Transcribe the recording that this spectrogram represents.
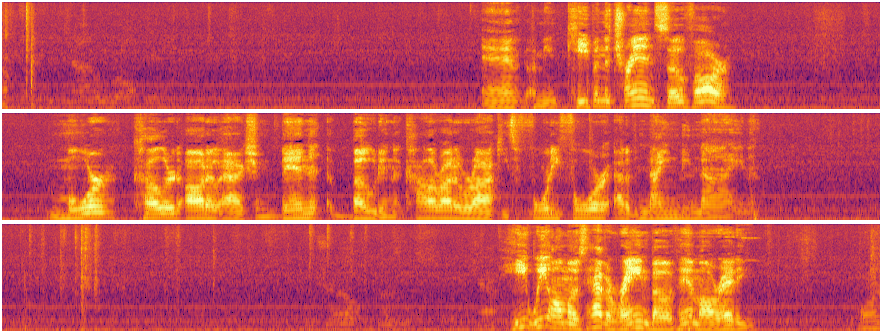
out. And I mean, keeping the trend so far. More colored auto action. Ben Bowden, Colorado Rockies, 44 out of 99. He, we almost have a rainbow of him already. Or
